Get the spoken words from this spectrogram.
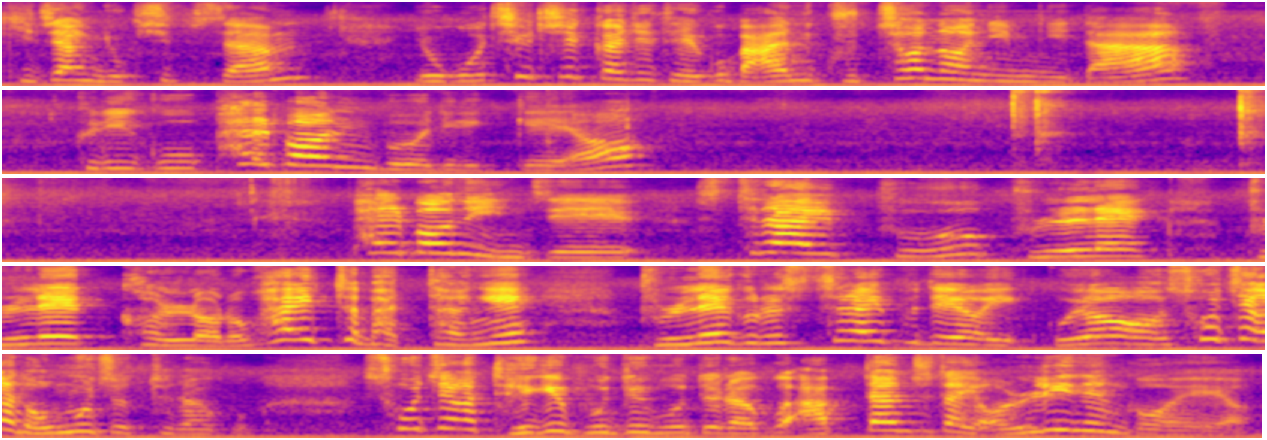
기장 63. 요거 77까지 되고 19,000원입니다. 그리고 8번 보여 드릴게요. 8번은 이제 스트라이프 블랙 블랙 컬러로 화이트 바탕에 블랙으로 스트라이프 되어 있고요. 소재가 너무 좋더라고. 소재가 되게 보들보들하고 앞단추 다 열리는 거예요.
